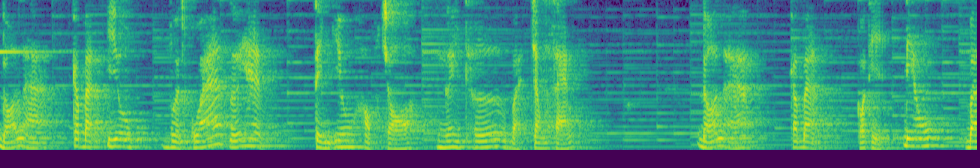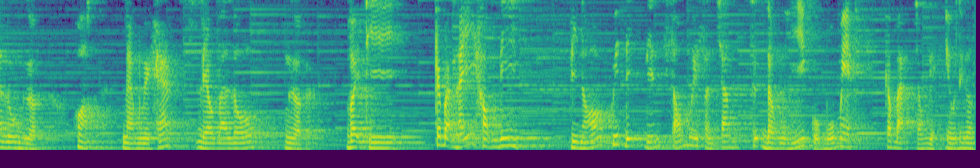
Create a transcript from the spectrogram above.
đó là các bạn yêu vượt quá giới hạn tình yêu học trò ngây thơ và trong sáng. Đó là các bạn có thể đeo ba lô ngược hoặc làm người khác đeo ba lô ngược. Vậy thì các bạn hãy học đi vì nó quyết định đến 60% sự đồng ý của bố mẹ, các bạn trong việc yêu đương.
